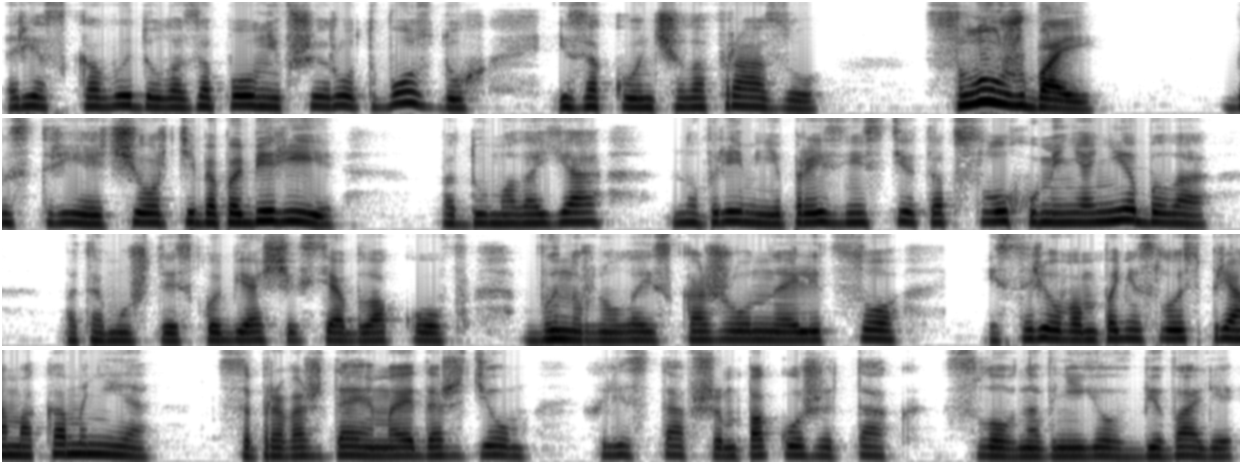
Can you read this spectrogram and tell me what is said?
резко выдула заполнивший рот воздух и закончила фразу «Службой!» «Быстрее, черт тебя побери!» — подумала я, но времени произнести это вслух у меня не было, потому что из клубящихся облаков вынырнуло искаженное лицо — и с ревом понеслось прямо ко мне, сопровождаемое дождем, хлеставшим по коже так, словно в нее вбивали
